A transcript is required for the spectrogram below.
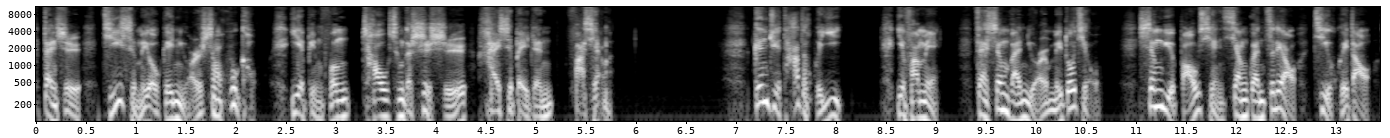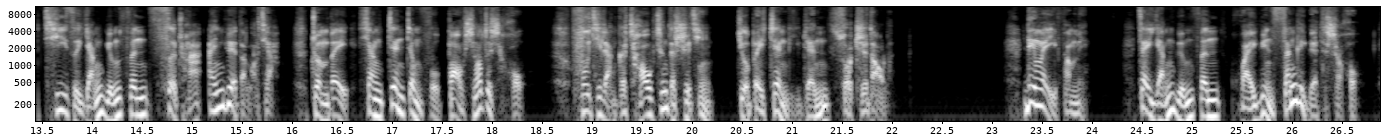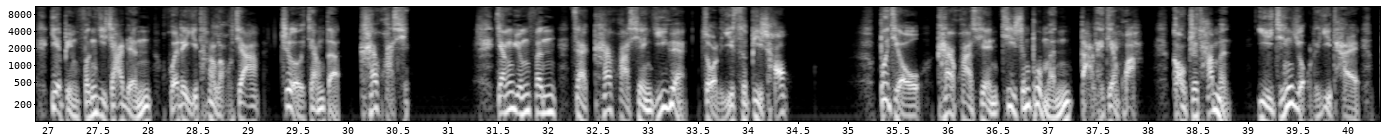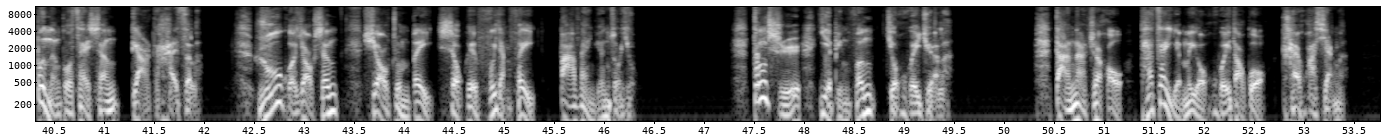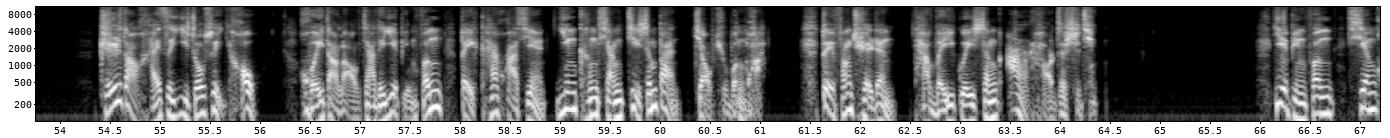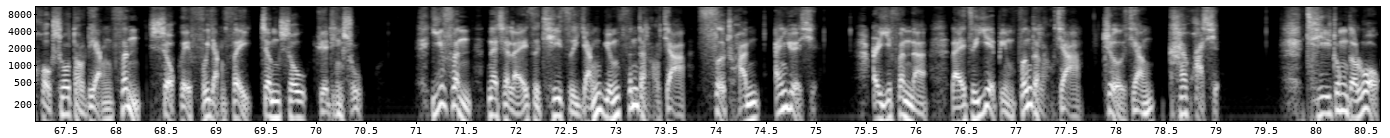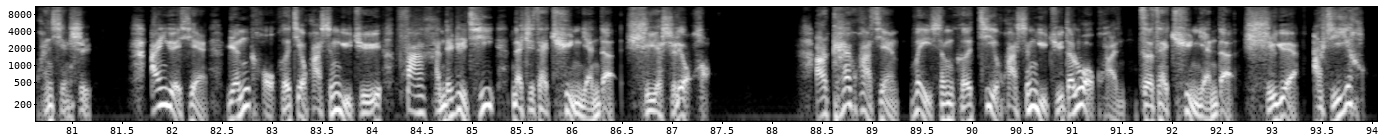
但是即使没有给女儿上户口，叶炳峰超生的事实还是被人发现了。根据他的回忆，一方面在生完女儿没多久，生育保险相关资料寄回到妻子杨云芬四川安岳的老家，准备向镇政府报销的时候，夫妻两个超生的事情就被镇里人所知道了。另外一方面，在杨云芬怀孕三个月的时候，叶炳峰一家人回了一趟老家浙江的开化县。杨云芬在开化县医院做了一次 B 超，不久，开化县计生部门打来电话，告知他们已经有了一胎，不能够再生第二个孩子了。如果要生，需要准备社会抚养费八万元左右。当时叶炳峰就回绝了。打那之后，他再也没有回到过开化县了。直到孩子一周岁以后，回到老家的叶炳峰被开化县阴坑乡计生办叫去问话，对方确认他违规生二孩的事情。叶炳峰先后收到两份社会抚养费征收决定书，一份那是来自妻子杨云芬的老家四川安岳县，而一份呢来自叶炳峰的老家浙江开化县。其中的落款显示，安岳县人口和计划生育局发函的日期那是在去年的十月十六号，而开化县卫生和计划生育局的落款则在去年的十月二十一号。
